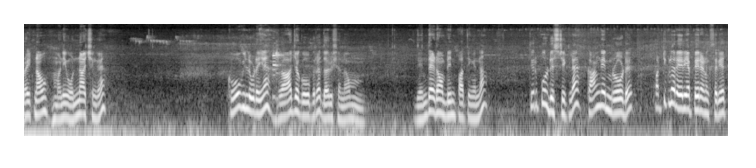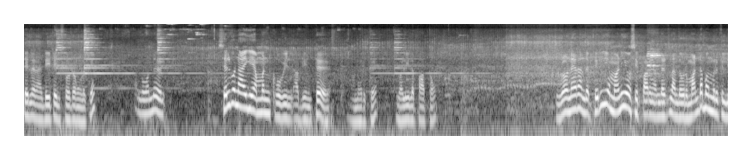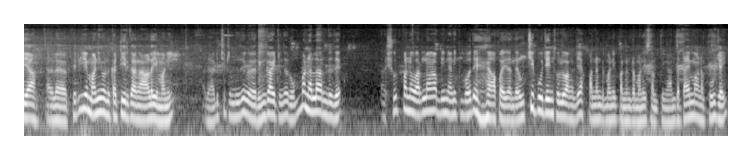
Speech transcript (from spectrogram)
ரைட் நவ் மணி ஒன்றாச்சுங்க கோவிலுடைய ராஜகோபுர தரிசனம். இது எந்த இடம் அப்படின்னு பார்த்தீங்கன்னா திருப்பூர் டிஸ்ட்ரிக்டில் காங்கேயம் ரோடு பர்டிகுலர் ஏரியா பேர் எனக்கு சரியாக தெரியல நான் டீட்டெயில்ஸ் சொல்கிறேன் உங்களுக்கு. அங்கே வந்து செல்வநாயகி அம்மன் கோவில் அப்படின்ட்டு ஒன்று இருக்குது வழியில் பார்த்தோம். இவ்வளோ நேரம் அந்த பெரிய மணி யோசை பாருங்கள் அந்த இடத்துல அந்த ஒரு மண்டபம் இருக்கு இல்லையா? அதில் பெரிய மணி ஒன்று கட்டியிருக்காங்க ஆலய மணி. அது அடிச்சுட்டு இருந்தது ரிங் ஆகிட்டு இருந்தது ரொம்ப நல்லா இருந்தது. ஷூட் பண்ண வரலாம் அப்படின்னு நினைக்கும் போது அப்போ அந்த உச்சி பூஜைன்னு சொல்லுவாங்க இல்லையா? பன்னெண்டு மணி பன்னெண்டரை மணி சம்திங் அந்த டைமான பூஜை.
